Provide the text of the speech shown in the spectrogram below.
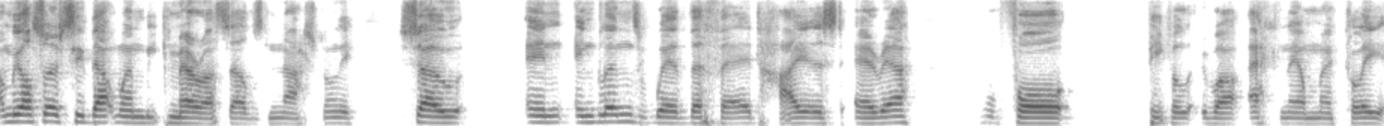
and we also see that when we compare ourselves nationally. So in England, we're the third highest area for people who are economically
